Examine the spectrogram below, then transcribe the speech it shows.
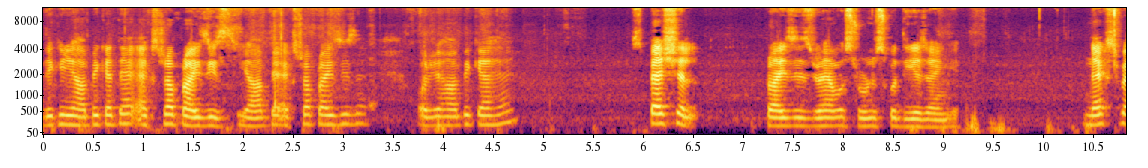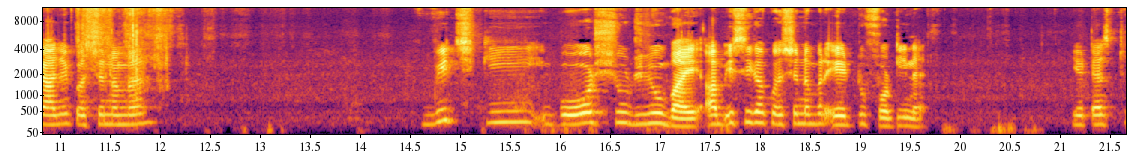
देखिए यहाँ पे कहते हैं एक्स्ट्रा प्राइजेस यहाँ पे एक्स्ट्रा प्राइजेस है। और यहाँ पे क्या है? स्पेशल प्राइजेज जो हैं वो स्टूडेंट्स को दिए जाएँगे। नेक्स्ट पे आ जाए क्वेश्चन नंबर विच की बोर्ड शुड यू बाय अब इसी का question number eight to fourteen है। ये टेस्ट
